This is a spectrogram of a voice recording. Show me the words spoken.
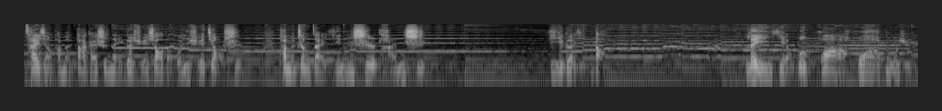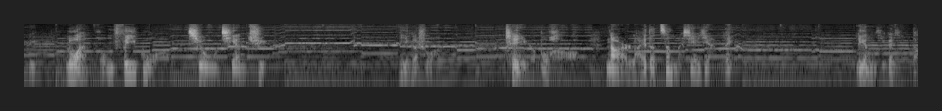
猜想他们大概是哪个学校的文学教师，他们正在吟诗谈诗。一个吟道：“泪眼问花花不语，乱红飞过秋千去。”一个说：“这个不好，哪儿来的这么些眼泪？”另一个吟道。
